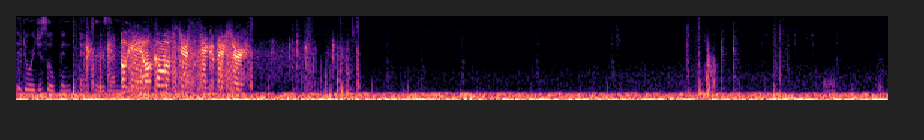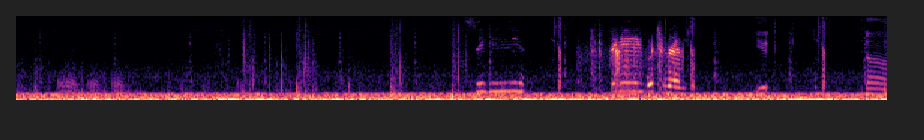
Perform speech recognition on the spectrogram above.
the door just opened and closed. I'm Okay, I'll come upstairs to take a picture. Siggy. Siggy, which room? You, uh,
